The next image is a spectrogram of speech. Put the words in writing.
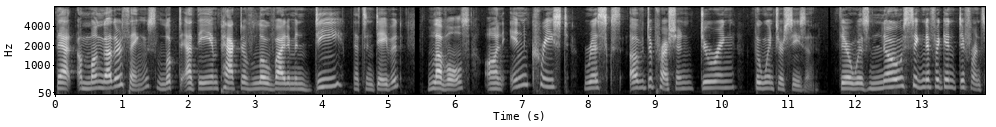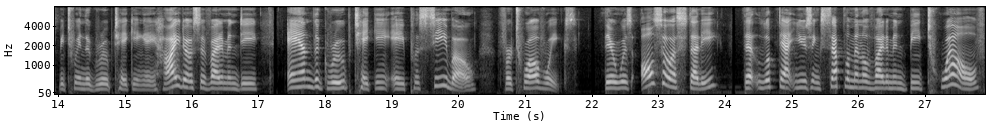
that, among other things, looked at the impact of low vitamin D, that's in David, levels on increased risks of depression during the winter season. There was no significant difference between the group taking a high dose of vitamin D and the group taking a placebo for 12 weeks. There was also a study that looked at using supplemental vitamin B12,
